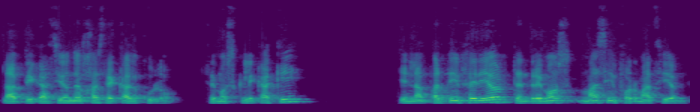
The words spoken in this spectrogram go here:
la aplicación de hojas de cálculo. Hacemos clic aquí y en la parte inferior tendremos más información.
